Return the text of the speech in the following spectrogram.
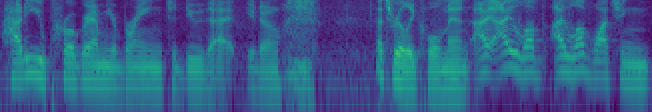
how do you program your brain to do that? You know. Hmm. That's really cool, man. I, I love I love watching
